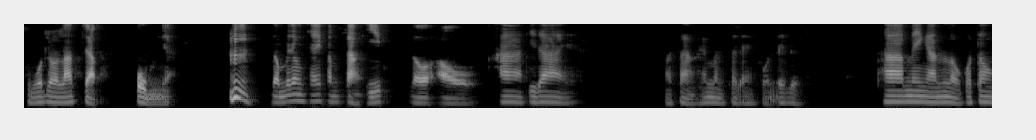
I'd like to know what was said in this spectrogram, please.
สมมติเรารับจากปุ่มเนี่ย เราไม่ต้องใช้คำสั่ง if เราเอาค่าที่ได้ มาสั่งให้มันแสดงผลได้เลย ถ้าไม่งั้นเราก็ต้อง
